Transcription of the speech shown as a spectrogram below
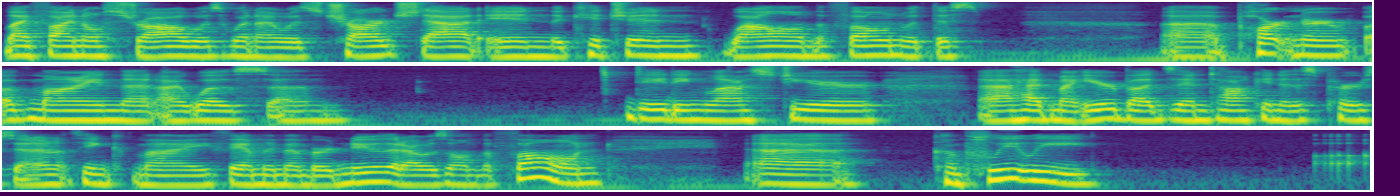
my final straw was when I was charged at in the kitchen while on the phone with this uh, partner of mine that I was um, dating last year I had my earbuds in talking to this person. I don't think my family member knew that I was on the phone. Uh, completely uh,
